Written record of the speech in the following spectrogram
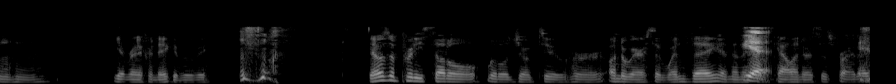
Mm-hmm. Get ready for naked movie. That was a pretty subtle little joke too. Her underwear said Wednesday, and then the Yeah. calendar says Friday.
